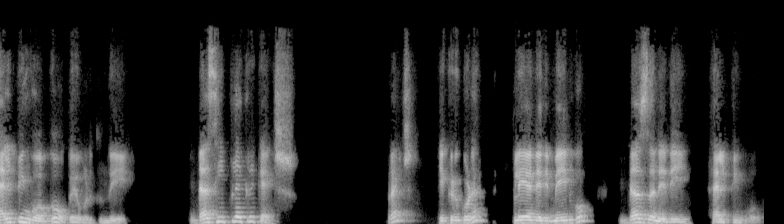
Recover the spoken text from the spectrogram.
హెల్పింగ్ వర్బ్గా ఉపయోగపడుతుంది. Does he play cricket right ఇక్కడ కూడా ప్లే అనేది మెయిన్ వర్బ్ డస్ అనేది helping verb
